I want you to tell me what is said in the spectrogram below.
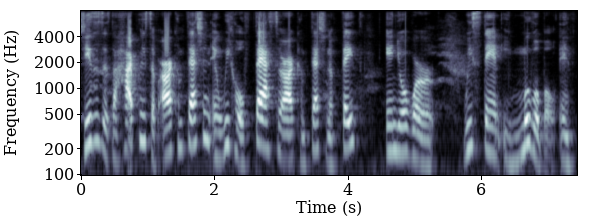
Jesus is the high priest of our confession, and we hold fast to our confession of faith in your word. We stand immovable and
